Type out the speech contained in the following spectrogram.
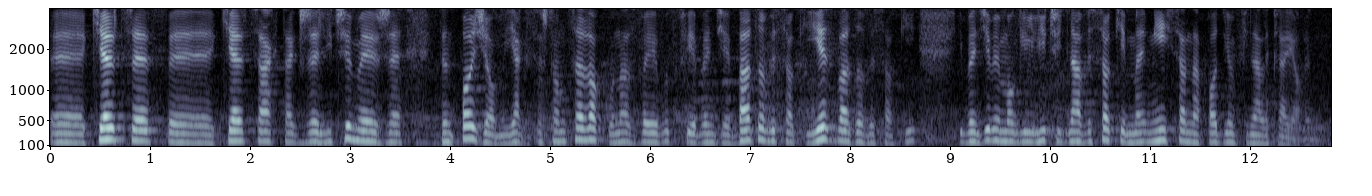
e, Kielce w e, Kielcach, także liczymy, że ten poziom, jak zresztą co roku u nas w województwie będzie bardzo wysoki, jest bardzo wysoki i będziemy mogli liczyć na wysokie miejsca na podium w finale krajowym.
